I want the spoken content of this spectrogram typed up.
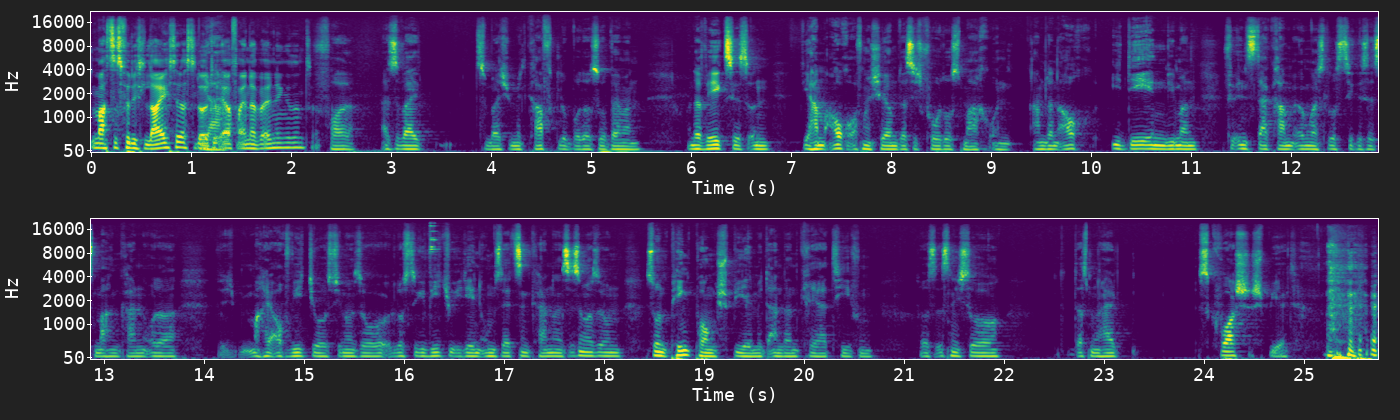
macht es für dich leichter, dass die Leute ja, eher auf einer Wellenlänge sind? Voll. Also weil zum Beispiel mit Kraftclub oder so, wenn man unterwegs ist und die haben auch auf dem Schirm, dass ich Fotos mache und haben dann auch Ideen, wie man für Instagram irgendwas Lustiges jetzt machen kann oder ich mache ja auch Videos, wie man so lustige Videoideen umsetzen kann. Und es ist immer so ein, so ein Ping-Pong-Spiel mit anderen Kreativen. So, es ist nicht so, dass man halt Squash spielt.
